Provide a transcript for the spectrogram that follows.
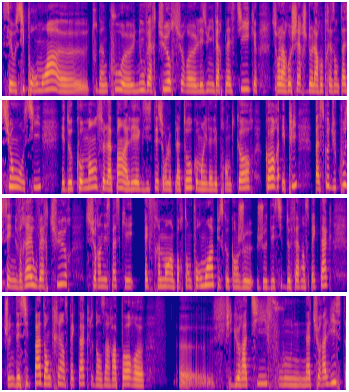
c'est aussi pour moi euh, tout d'un coup euh, une ouverture sur les univers plastiques, sur la recherche de la représentation aussi, et de comment ce lapin allait exister sur le plateau, comment il allait prendre corps, corps. Et puis parce que du coup c'est une vraie ouverture sur un espace qui est extrêmement important pour moi, puisque quand je, je, décide de faire un spectacle, je ne décide pas d'ancrer un spectacle dans un rapport euh, euh, figuratif ou naturaliste.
